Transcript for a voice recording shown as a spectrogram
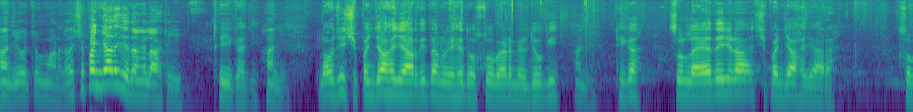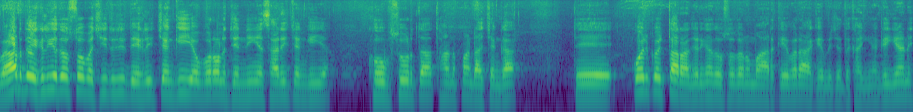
ਹਾਂਜੀ ਉਹ ਚੋਂ ਮਾਨ ਕਰ 56 ਦੇ ਦੇ ਦਾਂਗੇ ਲਾਸਟ ਜੀ। ਠੀਕ ਆ ਜੀ। ਹਾਂਜੀ। ਲਓ ਜੀ 56000 ਦੀ ਤੁਹਾਨੂੰ ਇਹ ਦੋਸਤੋ ਵੈੜ ਮਿਲ ਜੂਗੀ। ਹਾਂਜੀ। ਠੀਕ ਆ? ਸੋ ਲੈ ਦੇ ਜਿਹੜਾ 56000 ਆ। ਸੋ ਵੈੜ ਦੇਖ ਲਈਏ ਦੋਸਤੋ ਬੱਚੀ ਤੁਸੀਂ ਦੇਖ ਲਈ ਚੰਗੀ ਓਵਰਆਲ ਜਿੰਨੀ ਆ ਸਾਰੀ ਚੰਗੀ ਆ। ਖੂਬਸੂਰਤ ਆ ਥਣ ਭਾਂਡਾ ਚੰਗਾ। ਤੇ ਕੁਝ ਕੁਝ ਧਾਰਾਂ ਜਿਹੜੀਆਂ ਦੋਸਤੋ ਤੁਹਾਨੂੰ ਮਾਰ ਕੇ ਭਰਾ ਕੇ ਵਿੱਚ ਦਿਖਾਈਆਂ ਗਈਆਂ ਨੇ।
